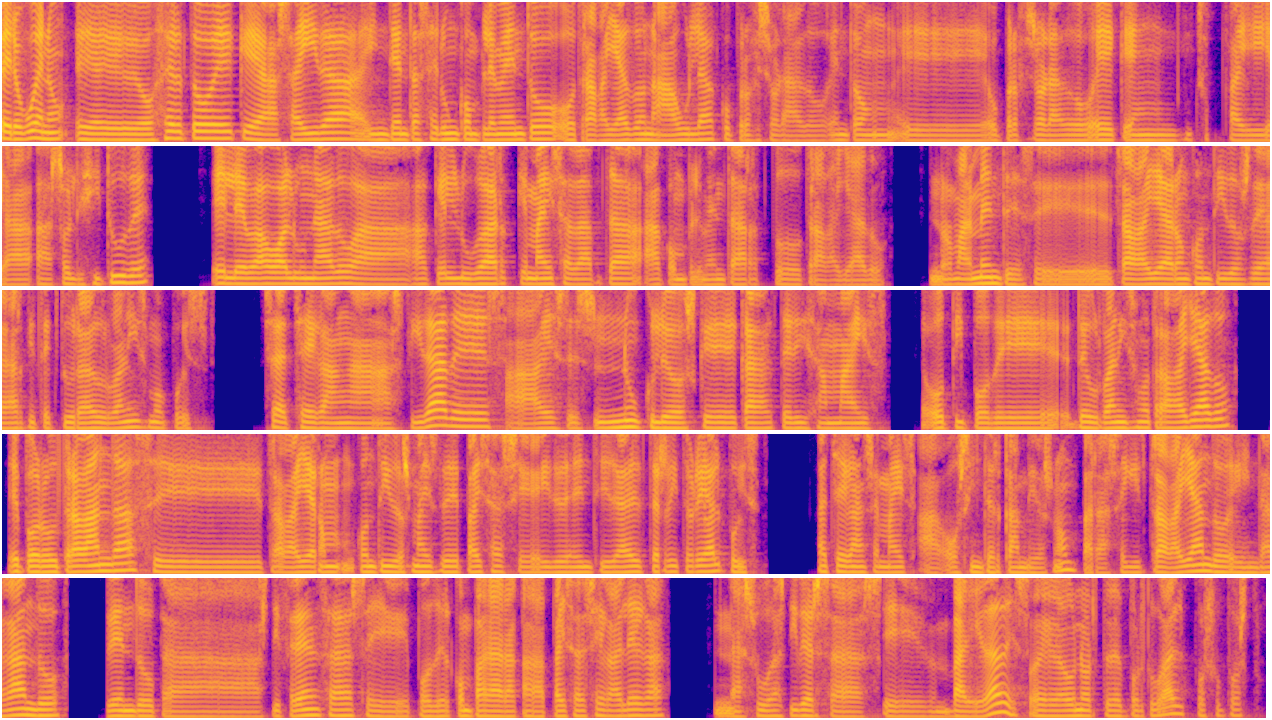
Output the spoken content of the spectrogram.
Pero bueno, eh, o certo é que a saída intenta ser un complemento ao traballado na aula co profesorado. Entón, eh, o profesorado é quen fai a, a solicitude e leva o alumnado a, a aquel lugar que máis adapta a complementar todo o traballado. Normalmente se traballaron contidos de arquitectura e urbanismo, pois se achegan ás cidades, a eses núcleos que caracterizan máis o tipo de, de urbanismo traballado, E por outra banda, se traballaron contidos máis de paisaxe e de identidade territorial, pois achéganse máis aos intercambios, non? Para seguir traballando e indagando, vendo as diferenzas e poder comparar a paisaxe galega nas súas diversas eh, variedades eh, ao norte de Portugal, por suposto.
